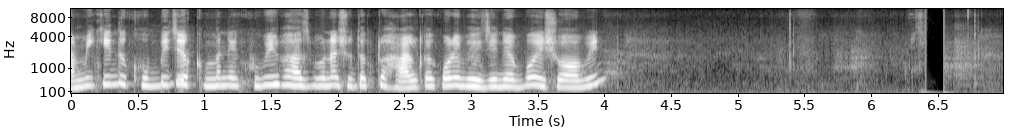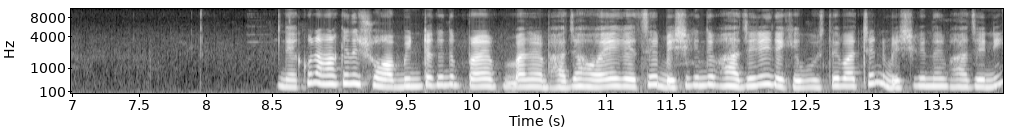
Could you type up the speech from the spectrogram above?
আমি কিন্তু খুবই যে মানে খুবই ভাজবো না, শুধু একটু হালকা করে ভেজে নেব এই সোয়াবিন। দেখুন, আমার কিন্তু সোয়াবিনটা কিন্তু প্রায় মানে ভাজা হয়ে গেছে। বেশি কিন্তু ভাজেনি দেখে বুঝতে পারছেন, বেশি কিন্তু আমি ভাজেনি।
